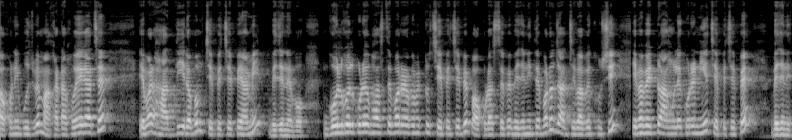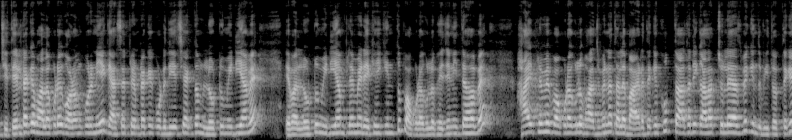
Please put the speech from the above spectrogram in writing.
তখনই বুঝবে মাখাটা হয়ে গেছে। এবার হাত দিয়ে এরকম চেপে চেপে আমি ভেজে নেব। গোল গোল করেও ভাজতে পারো, এরকম একটু চেপে চেপে পকোড়া চেপে ভেজে নিতে পারো, যার যেভাবে খুশি। এভাবে একটু আঙুলে করে নিয়ে চেপে চেপে ভেজে নিচ্ছি। তেলটাকে ভালো করে গরম করে নিয়ে গ্যাসের ফ্লেমটাকে করে দিয়েছি একদম লো টু মিডিয়ামে। এবার লো টু মিডিয়াম ফ্লেমে রেখেই কিন্তু পকোড়াগুলো ভেজে নিতে হবে। হাই ফ্লেমে পকোড়াগুলো ভাজবে না, তাহলে বাইরে থেকে খুব তাড়াতাড়ি কালার চলে আসবে, কিন্তু ভিতর থেকে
